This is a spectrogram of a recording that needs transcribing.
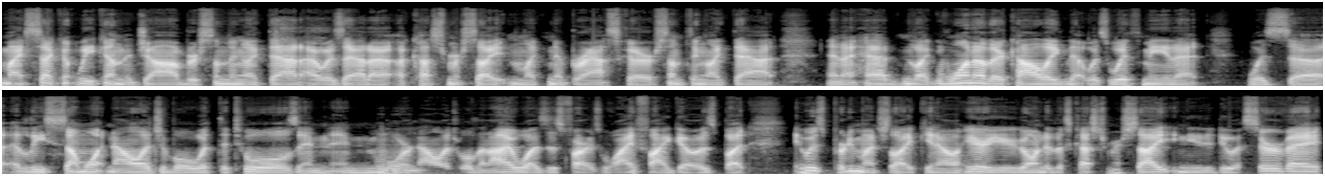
my second week on the job or something like that, I was at a, a, customer site in like Nebraska or something like that. And I had like one other colleague that was with me that was uh, at least somewhat knowledgeable with the tools and, and more mm-hmm. knowledgeable than I was as far as Wi-Fi goes. But it was pretty much like, you know, here you're going to this customer site, you need to do a survey,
